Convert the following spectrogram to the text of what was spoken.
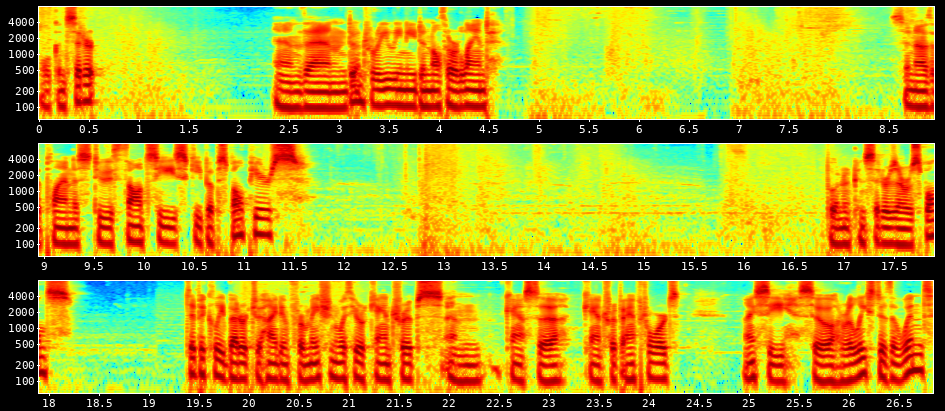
We'll consider. And then don't really need another land. So now the plan is to Thoughtseize, keep up Spell Pierce. Opponent considers a response. Typically better to hide information with your cantrips and cast a cantrip afterwards. I see, so Release to the Wind.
